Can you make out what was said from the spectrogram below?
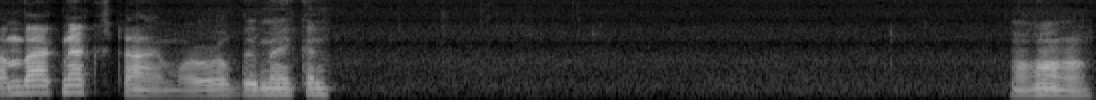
Come back next time where we'll be making... I don't know.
